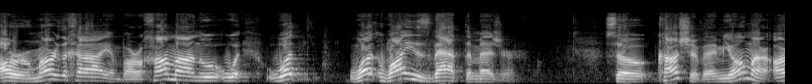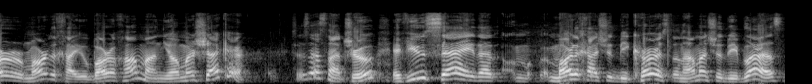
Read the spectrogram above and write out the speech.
arur Mordechai and Baruch Haman. Wh- wh- What, what, why is that the measure? So Kashav em Yomar Arur Mordechai Baruch Haman Yomar Sheker. Says that's not true. If you say that Mordechai should be cursed and Haman should be blessed,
